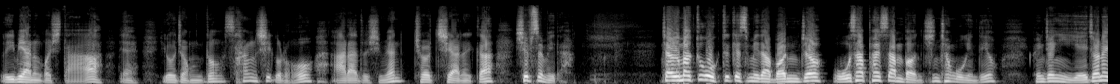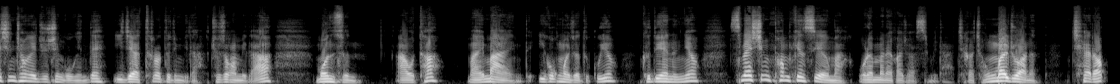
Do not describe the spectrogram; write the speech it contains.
의미하는 것이다. 예, 요 정도 상식으로 알아두시면 좋지 않을까 싶습니다. 자, 음악 두 곡 듣겠습니다. 먼저 5483번 신청곡인데요. 굉장히 예전에 신청해 주신 곡인데 이제야 틀어드립니다. 죄송합니다. Monsune, Outta My Mind 이 곡 먼저 듣고요. 그 뒤에는요. Smashing Pumpkins의 음악 오랜만에 가져왔습니다. 제가 정말 좋아하는 Cherub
